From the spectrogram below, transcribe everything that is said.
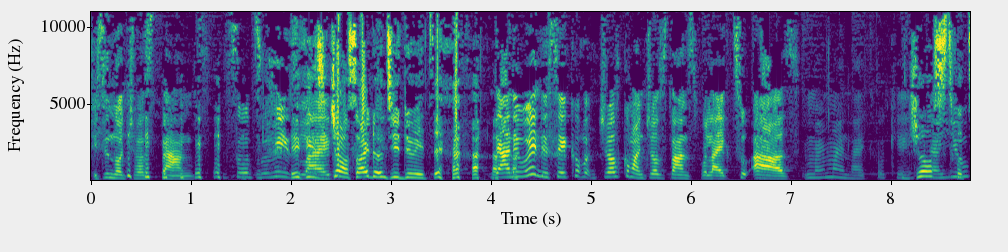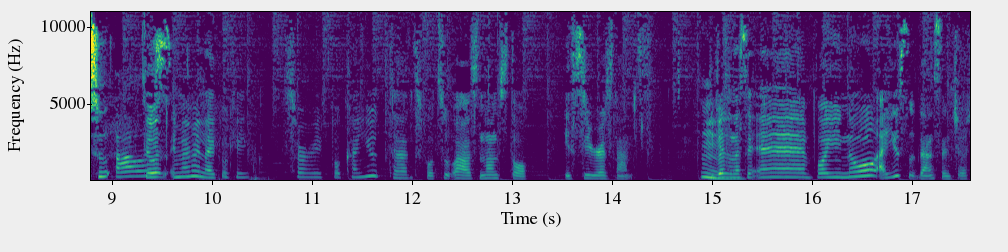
It's not just dance. So to me, it's If like, it's just, why don't you do it? and the way they say, come, just come and just dance for like two hours. In my mind, like, okay. Just for you- two hours? So in my mind, like, okay, sorry, but can you dance for two hours non-stop? A serious dance. Hmm. The person will say, eh, but you know, I used to dance in church.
